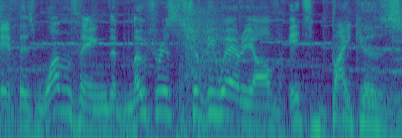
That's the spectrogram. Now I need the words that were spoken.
If there's one thing that motorists should be wary of, it's bikers.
